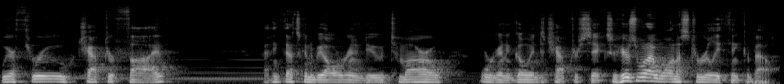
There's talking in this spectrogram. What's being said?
We are through chapter 5. I think that's going to be all we're going to do. Tomorrow we're going to go into chapter 6. So here's what I want us to really think about.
